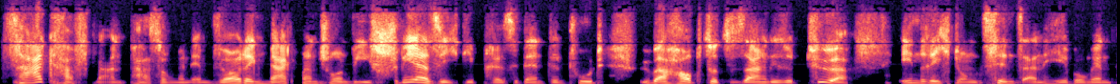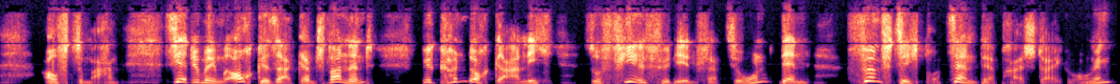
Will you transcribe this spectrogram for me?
zaghaften Anpassungen im Wording merkt man schon, wie schwer sich die Präsidentin tut, überhaupt sozusagen diese Tür in Richtung Zinsanhebungen aufzumachen. Sie hat übrigens auch gesagt, ganz spannend, wir können doch gar nicht so viel für die Inflation, denn 50 Prozent der Preissteigerungen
